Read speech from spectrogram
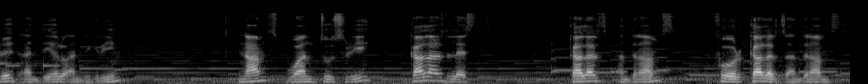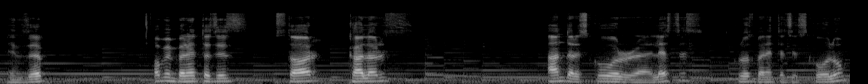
red and yellow and green. Nums 1 2 3 colors list. Colors and nums. For colors and nums in zip. Open parenthesis star colors underscore uh, lists close parenthesis column.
